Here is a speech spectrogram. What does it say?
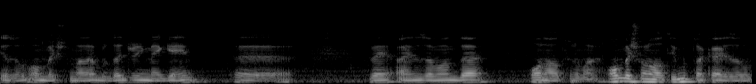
yazalım. 15 numara burada Dream Again ee, ve aynı zamanda 16 numara. 15-16'yı mutlaka yazalım.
